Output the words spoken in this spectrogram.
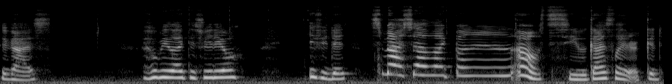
So guys, I hope you liked this video. If you did, smash that like button. I'll see you guys later. Good.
